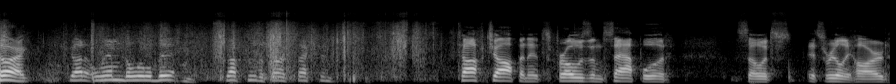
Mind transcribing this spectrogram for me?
All right, got it limbed a little bit and got through the first section. Tough chopping, it's frozen sapwood, so it's it's really hard.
